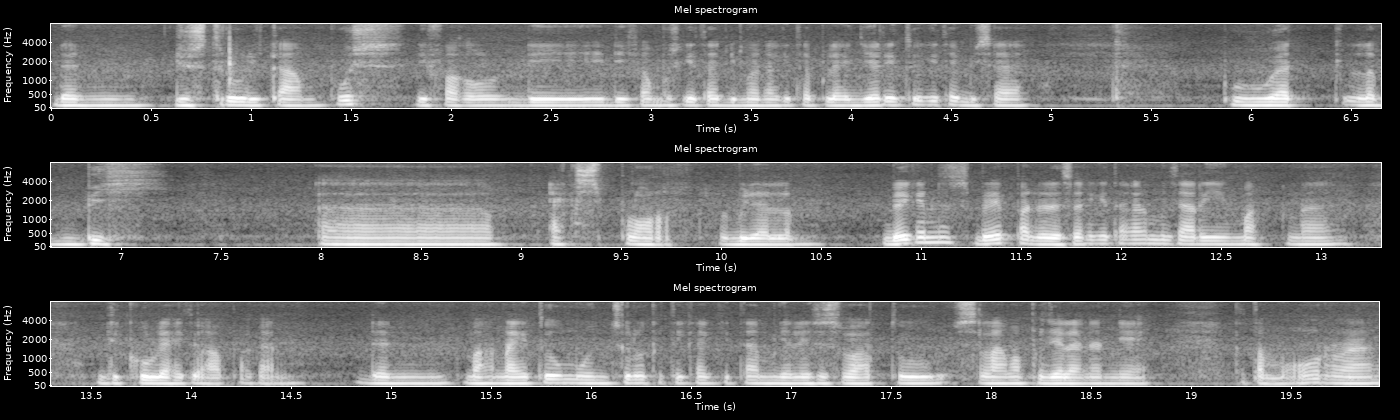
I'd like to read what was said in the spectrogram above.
Dan justru di kampus di fakul di di kampus kita di mana kita belajar itu kita bisa buat lebih uh, explore lebih dalam. Jadi kan sebenarnya pada dasarnya kita kan mencari makna di kuliah itu apa kan. Dan makna itu muncul ketika kita menjalani sesuatu selama perjalanannya. Ketemu orang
